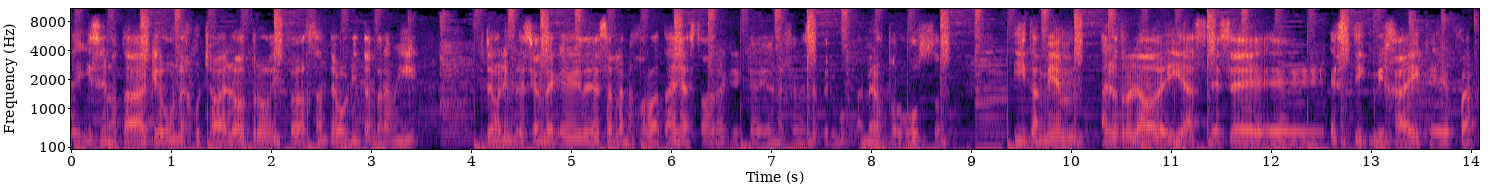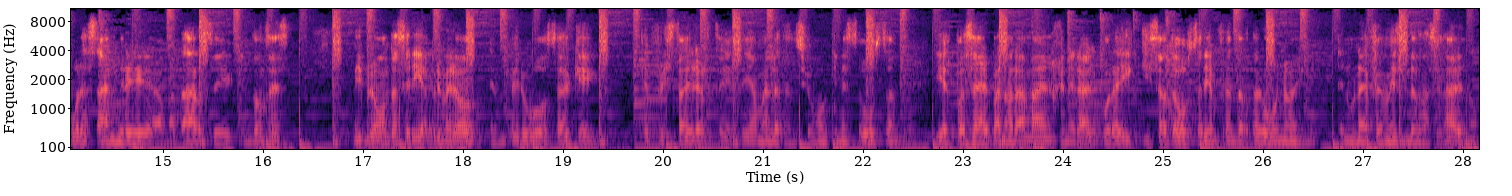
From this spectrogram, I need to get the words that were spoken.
eh, y se notaba que uno escuchaba al otro y fue bastante bonita para mí. Yo tengo la impresión de que debe ser la mejor batalla hasta ahora que, que ha habido en FMS Perú, al menos por gusto. Y también al otro lado veías ese eh, Stick Behind que fue a pura sangre, a matarse. Entonces, mi pregunta sería primero en Perú, o sea, ¿qué, qué freestylers te, te, llaman la atención o quiénes te gustan? Y después en el panorama en general, por ahí quizá te gustaría enfrentarte a alguno en, en una FMS internacional, ¿no?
